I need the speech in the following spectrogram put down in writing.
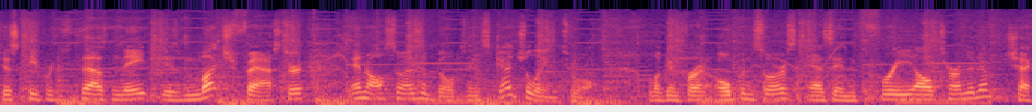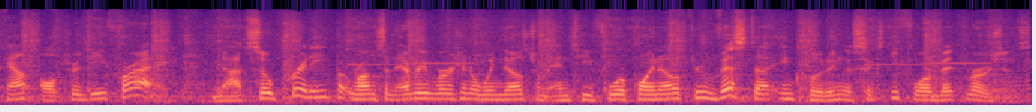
Diskeeper 2008 is much faster and also has a built-in scheduling tool. Looking for an open source, as in free alternative? Check out Ultra Defrag. Not so pretty, but runs on every version of Windows from NT 4.0 through Vista, including the 64-bit versions.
